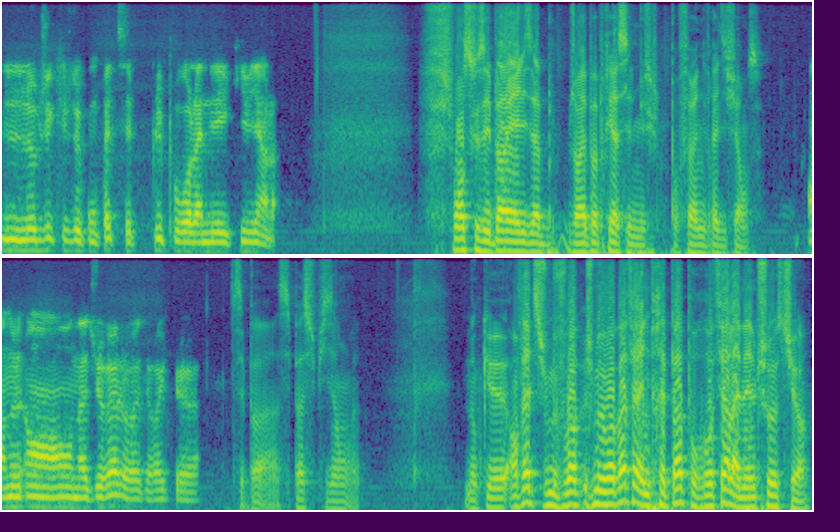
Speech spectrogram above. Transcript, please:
l'objectif de compète, c'est plus pour l'année qui vient là. Je pense que c'est pas réalisable. J'aurais pas pris assez de muscles pour faire une vraie différence. En, en, naturel, ouais, c'est vrai que. C'est pas, c'est pas suffisant. Donc, euh, en fait, je me, vois, je me vois pas faire une prépa pour refaire la même chose, tu vois.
